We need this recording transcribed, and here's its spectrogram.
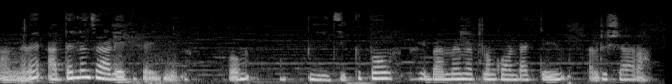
അങ്ങനെ അതെല്ലാം ചാടിയാക്കി കഴിഞ്ഞു. അപ്പം പി ജിക്ക് ഇപ്പോൾ ഹിബാമ്മയും എപ്പോഴും കോണ്ടാക്ട് ചെയ്യും. അവർ ഉഷാറാണ്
